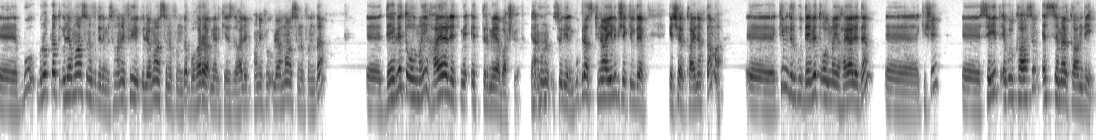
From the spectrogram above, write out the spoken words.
e, bu bürokrat ulema sınıfı dediğimiz Hanefi ulema sınıfında Buhara merkezli Hanefi ulema sınıfında e, devlet olmayı hayal etme, ettirmeye başlıyor. Yani onu söyleyelim. Bu biraz kinayeli bir şekilde geçer kaynakta ama e, kimdir bu devlet olmayı hayal eden e, kişi? E, Seyit Ebul Kasım Es-Semerkandi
